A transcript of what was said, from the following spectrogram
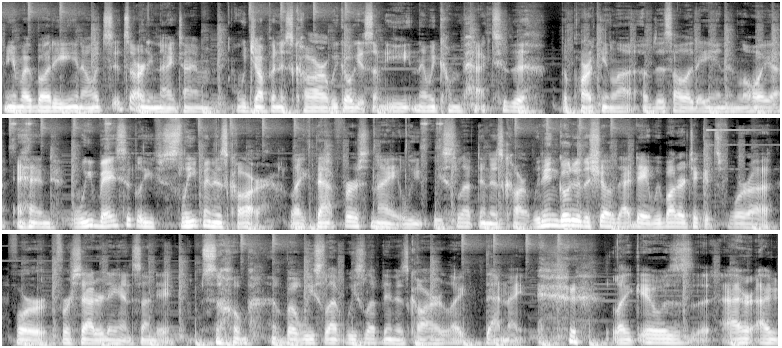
Me and my buddy, you know, it's it's already nighttime. We jump in his car, we go get something to eat, and then we come back to the the parking lot of this Holiday Inn in La Jolla, and we basically sleep in his car. Like that first night, we, we slept in his car. We didn't go to the show that day. We bought our tickets for uh for for Saturday and Sunday. So, but we slept we slept in his car like that night. like it was I, I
